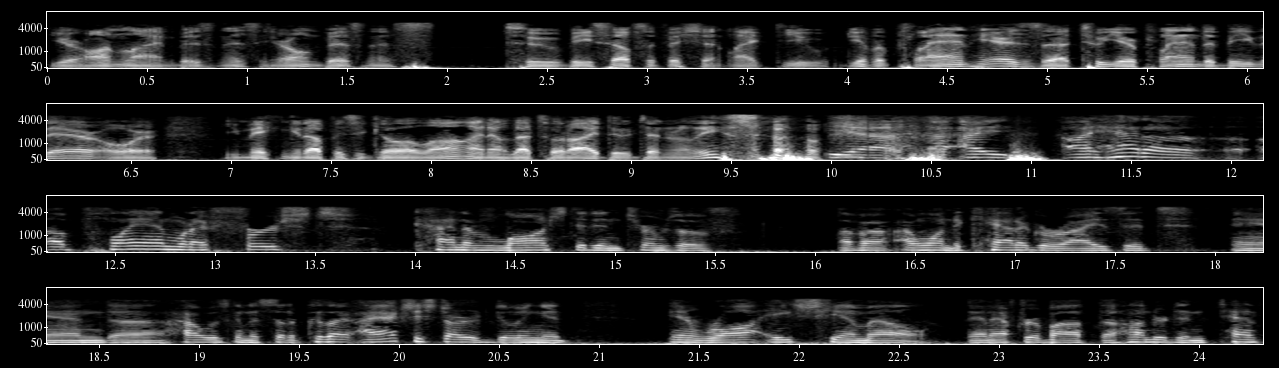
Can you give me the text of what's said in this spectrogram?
your online business, your own business, to be self-sufficient? Like, do you do you have a plan here? Is there a two-year plan to be there, or are you making it up as you go along? I know that's what I do generally. So Yeah, I I had a a plan when I first kind of launched it in terms of of uh, I wanted to categorize it and uh, how it was going to set up because I, I actually started doing it in raw HTML, and after about the 110th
